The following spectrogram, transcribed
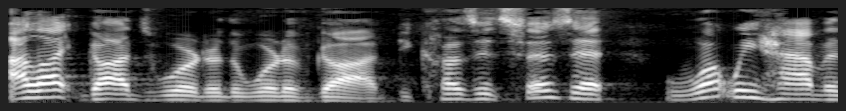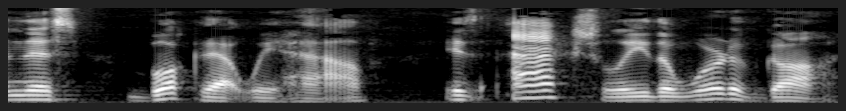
I like God's Word or the Word of God because it says that what we have in this book that we have is actually the Word of God.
